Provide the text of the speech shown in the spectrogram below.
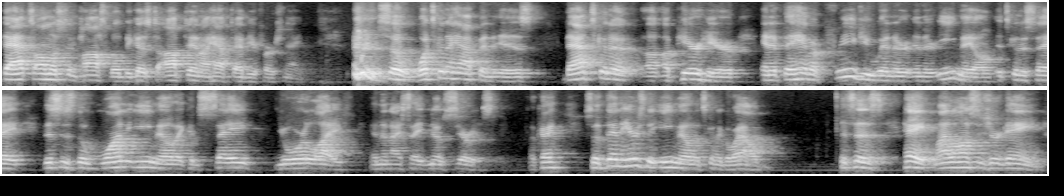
that's almost impossible because to opt in, I have to have your first name. so what's going to happen is that's going to uh, appear here. And if they have a preview window in their email, it's going to say, this is the one email that could save your life. And then I say, no, seriously. Okay. So then here's the email that's going to go out. It says, Hey, my loss is your gain.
